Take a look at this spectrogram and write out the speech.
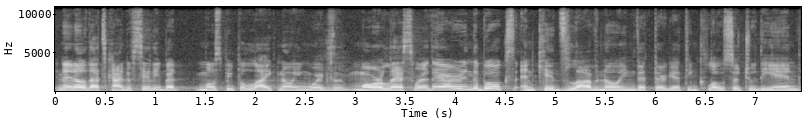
And I know that's kind of silly, but most people like knowing where more or less where they are in the books. And kids love knowing that they're getting closer to the end.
